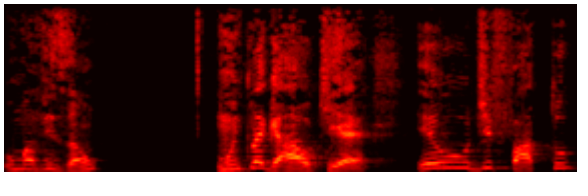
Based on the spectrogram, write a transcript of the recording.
uma visão muito legal, que é eu de fato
